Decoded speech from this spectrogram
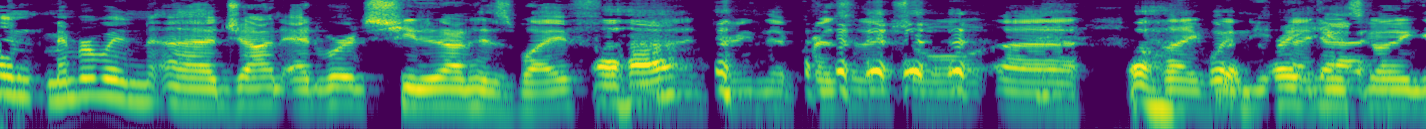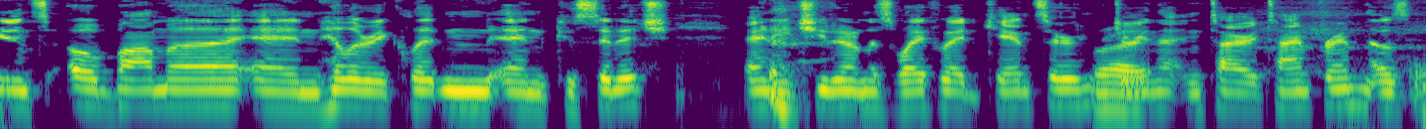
when? Remember when uh, John Edwards cheated on his wife Uh-huh. uh, during the presidential, uh, Oh, like when he, uh, he was going against Obama and Hillary Clinton and Kucinich, and he cheated on his wife who had cancer Right. during that entire time frame. That was a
